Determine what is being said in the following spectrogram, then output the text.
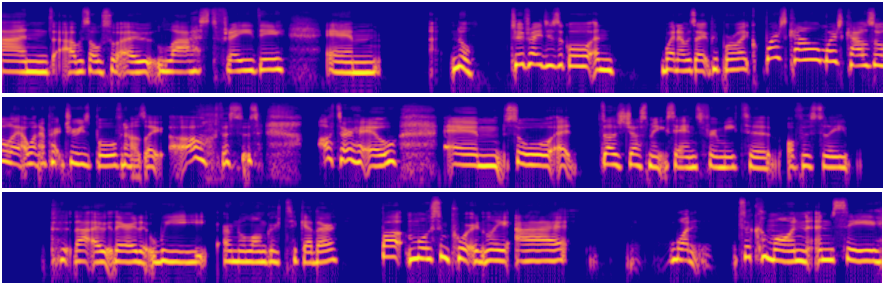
and I was also out last Friday. Um, no, two Fridays ago, and when I was out, people were like, "Where's Cal? Where's Calzo?" Like, I want a picture of both, and I was like, "Oh, this is utter hell." Um, so it does just make sense for me to obviously put that out there that we are no longer together. But most importantly, I want to come on and say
